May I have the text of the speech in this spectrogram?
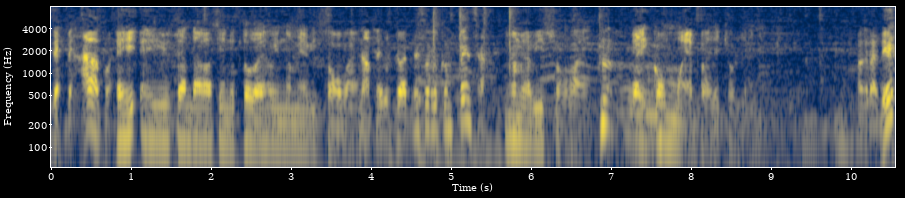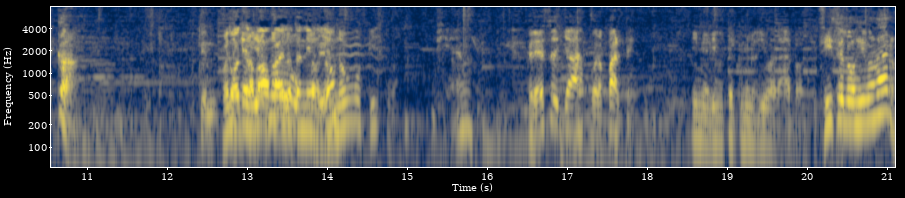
Despejada, pues. Ey, ey, usted andaba haciendo todo eso y no me avisó, vaya. No, pero usted va a tener su recompensa. No me avisó, vaya. Ey, ¿cómo es, vaya, de choleño? Agradezca. Que Bueno, todo que trabajo no que lo ayer yo. no hubo pisto. Bien. Pero eso ya es por aparte. Y me dijo usted que me los iba a dar, vaya. Sí, se los iba a dar.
